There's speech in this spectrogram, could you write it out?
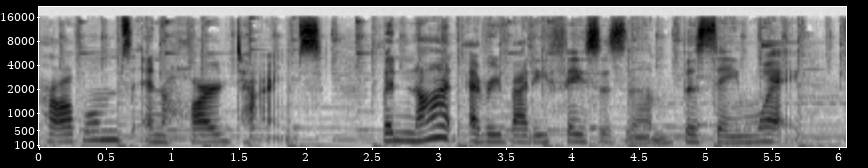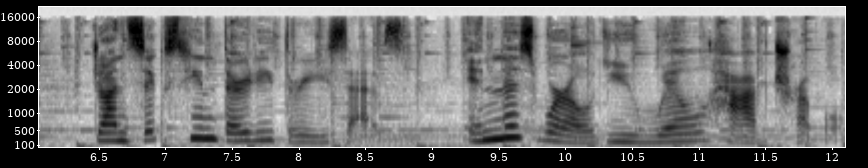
problems and hard times, but not everybody faces them the same way. John 16:33 says, "In this world you will have trouble,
